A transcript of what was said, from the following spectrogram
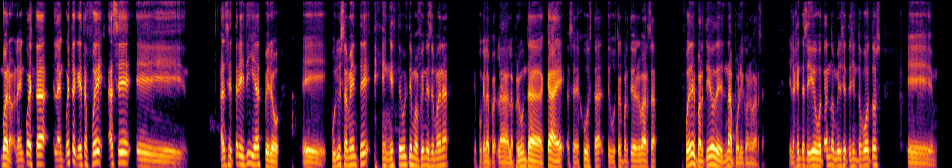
Bueno, la encuesta, la encuesta que esta fue hace, eh, hace tres días, pero eh, curiosamente, en este último fin de semana, porque la, pregunta cae, o sea, es justa, ¿te gustó el partido del Barça? Fue del partido del Napoli con el Barça. Y la gente ha seguido votando, 1.700 votos. Eh,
